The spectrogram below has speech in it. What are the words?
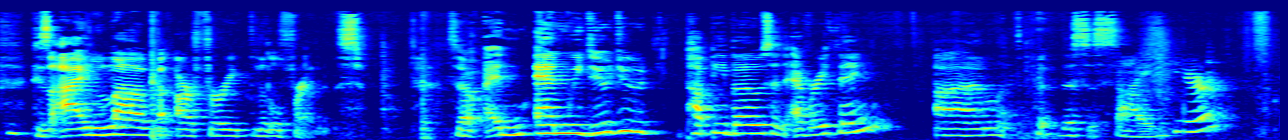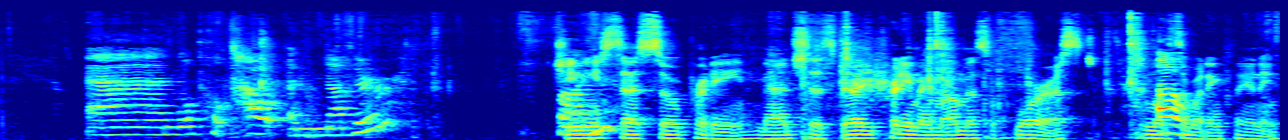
because I love our furry little friends. So, and, and we do do puppy bows and everything. Um, let's put this aside here. And we'll pull out another. Jeannie says so pretty. Madge says very pretty. My mom is a florist. She loves Oh. the wedding planning.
